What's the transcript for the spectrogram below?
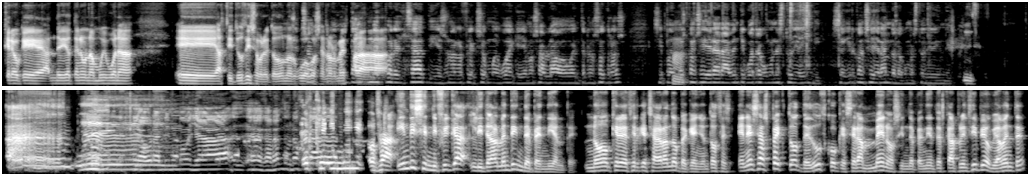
creo que han debido tener una muy buena eh, actitud y sobre todo unos hecho, huevos enormes para... por el chat y es una reflexión muy guay que ya hemos hablado entre nosotros. Si podemos Mm. considerar a 24 como un estudio indie, seguir considerándolo como estudio indie. Ah, que ahora mismo ya eh, ganando un Es que indie, o sea, indie significa literalmente independiente. No quiere decir que sea grande o pequeño. Entonces, en ese aspecto, deduzco que serán menos independientes que al principio, obviamente,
